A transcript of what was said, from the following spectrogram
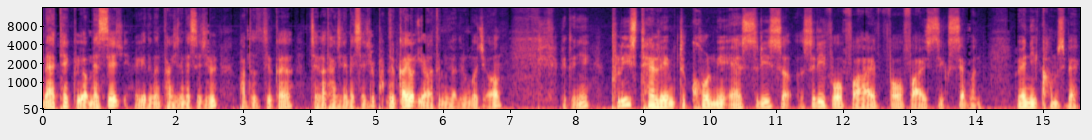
Your message? 이게 되면 당신의 메시지를 받아도 될까요? 제가 당신의 메시지를 받을까요? 이와 같은 의미가 되는 거죠. 그랬더니 Please tell him to call me at 345-4567 when he comes back.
